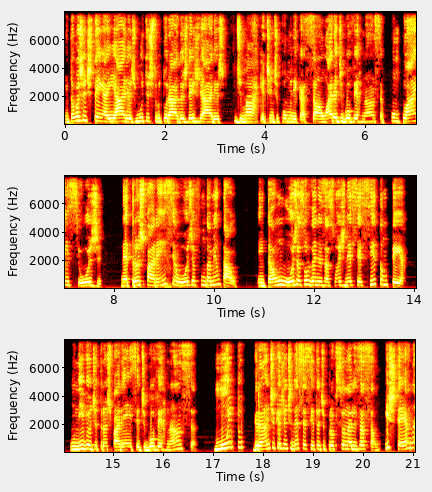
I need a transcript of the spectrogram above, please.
Então, a gente tem aí áreas muito estruturadas, desde áreas de marketing, de comunicação, área de governança, compliance hoje, né, transparência hoje é fundamental. Então, hoje as organizações necessitam ter um nível de transparência, de governança muito grande que a gente necessita de profissionalização externa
